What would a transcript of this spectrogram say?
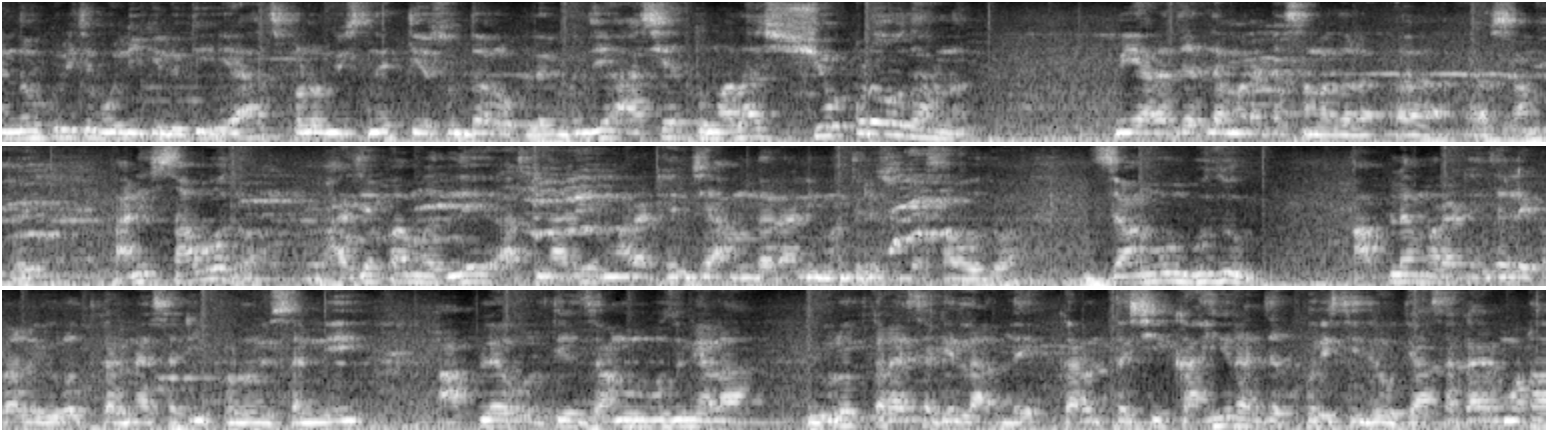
नोकरीची बोली केली होती. याच फडणवीसने ते सुद्धा रोखलंय. म्हणजे असे तुम्हाला शेकडो उदाहरणं मी या राज्यातल्या मराठा समाजाला सांगतोय. आणि सावध व्हा. भाजपामधले असणारे मराठ्यांचे आमदार आणि मंत्रीसुद्धा सावध व्हा. जाणून बुजून आपल्या मराठ्यांच्या लेकराला विरोध करण्यासाठी फडणवीसांनी आपल्यावरती जाणून बुजून याला विरोध करायसाठी लादले कारण तशी काही राज्यात परिस्थिती नव्हती असा काय मोठा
